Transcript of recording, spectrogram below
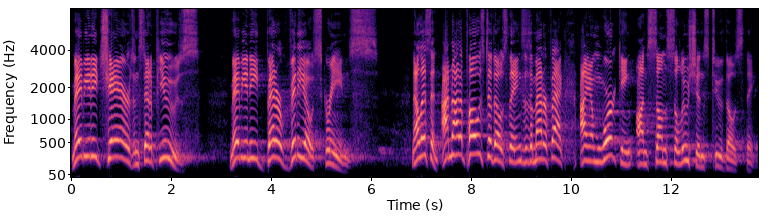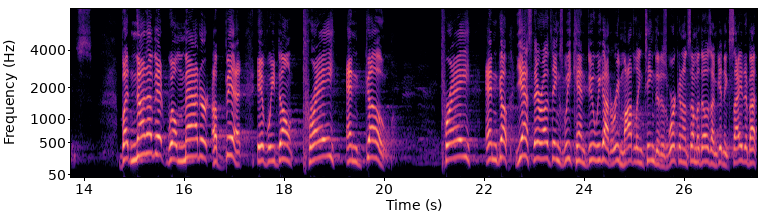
Maybe you need chairs instead of pews. Maybe you need better video screens. Now, listen, I'm not opposed to those things. As a matter of fact, I am working on some solutions to those things. But none of it will matter a bit if we don't pray and go. Pray and go. Yes, there are other things we can do. We got a remodeling team that is working on some of those. I'm getting excited about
